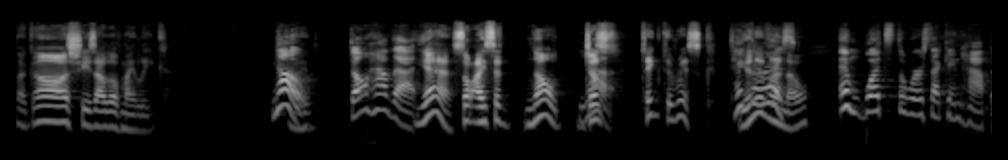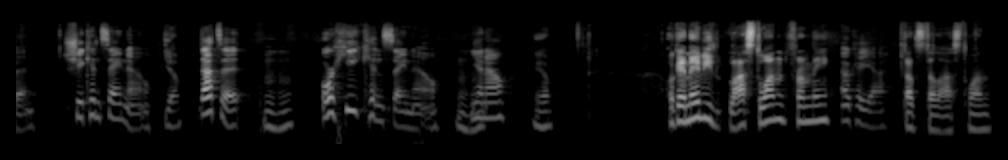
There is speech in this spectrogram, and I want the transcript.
like oh she's out of my league. No, Right. don't have that. Yeah. So I said no, Yeah. just take the risk. Take you the never risk. know. And what's the worst that can happen? She can say no. Yep. That's it. hmm or he can say no. Mhm. You know? Yeah. Okay, maybe last one from me. Okay, yeah. That's the last one.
